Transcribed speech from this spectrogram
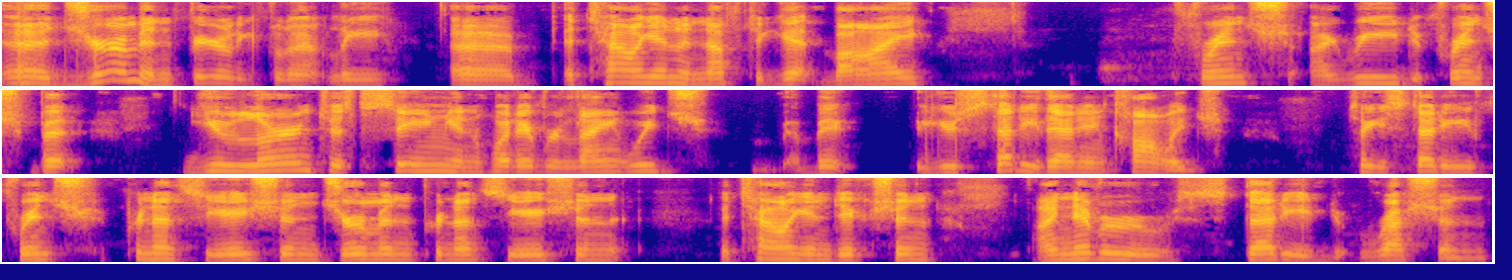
Uh, German fairly fluently, uh, Italian enough to get by. French, I read French, but you learn to sing in whatever language, but you study that in college. So you study French pronunciation, German pronunciation, Italian diction. I never studied Russian.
